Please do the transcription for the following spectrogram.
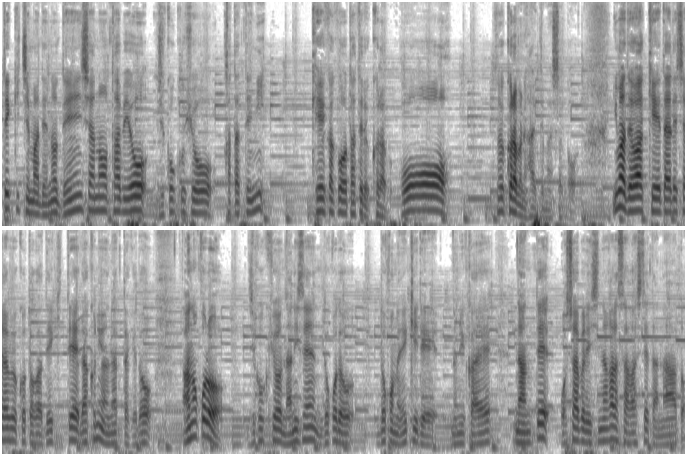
的地までの電車の旅を時刻表を片手に計画を立てるクラブ。おおそういうクラブに入ってましたと。今では携帯で調べることができて楽にはなったけどあの頃時刻表何線どこでどこの駅で乗り換えなんておしゃべりしながら探してたなと、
